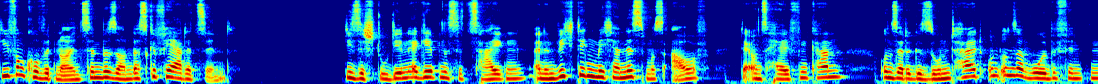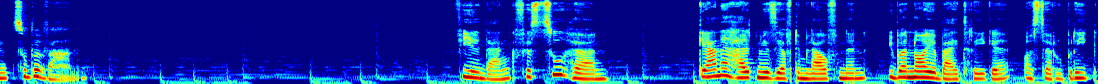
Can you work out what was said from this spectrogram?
die von Covid-19 besonders gefährdet sind. Diese Studienergebnisse zeigen einen wichtigen Mechanismus auf, der uns helfen kann, unsere Gesundheit und unser Wohlbefinden zu bewahren. Vielen Dank fürs Zuhören. Gerne halten wir Sie auf dem Laufenden über neue Beiträge aus der Rubrik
